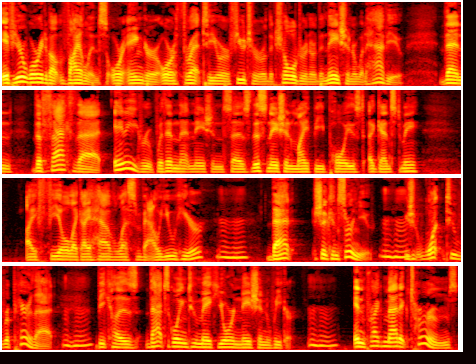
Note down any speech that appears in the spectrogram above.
if you're worried about violence or anger or threat to your future or the children or the nation or what have you, then the fact that any group within that nation says this nation might be poised against me, I feel like I have less value here, mm-hmm. that should concern you. Mm-hmm. You should want to repair that mm-hmm. because that's going to make your nation weaker. In pragmatic terms,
